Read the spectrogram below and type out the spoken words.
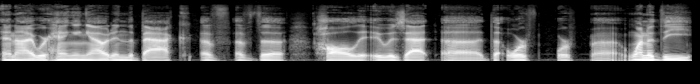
and I were hanging out in the back of, of the hall. It, it was at uh, the or or uh, one of the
